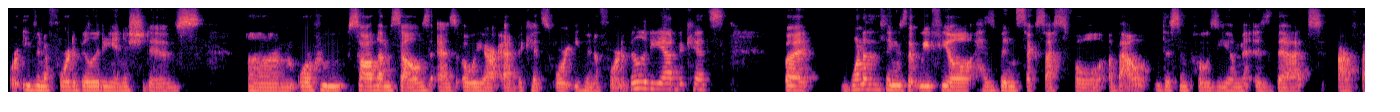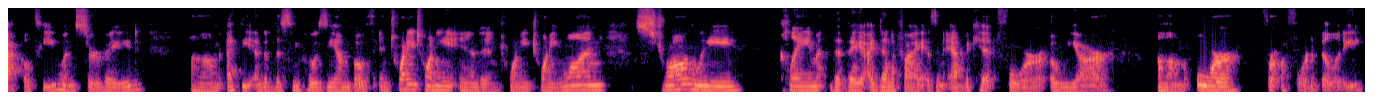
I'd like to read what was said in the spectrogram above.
or even affordability initiatives um, or who saw themselves as OER advocates or even affordability advocates. But one of the things that we feel has been successful about the symposium is that our faculty, when surveyed um, at the end of the symposium, both in 2020 and in 2021, strongly claim that they identify as an advocate for OER um, or for affordability.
